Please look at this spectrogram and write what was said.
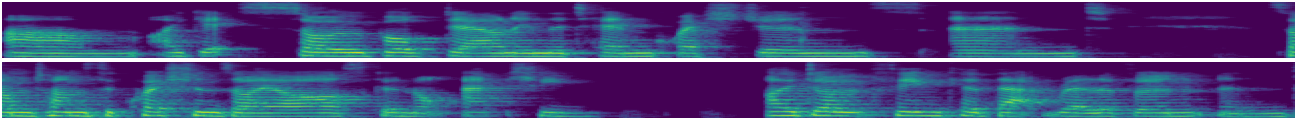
Um, I get so bogged down in the 10 questions, and sometimes the questions I ask are not actually, I don't think are that relevant. And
